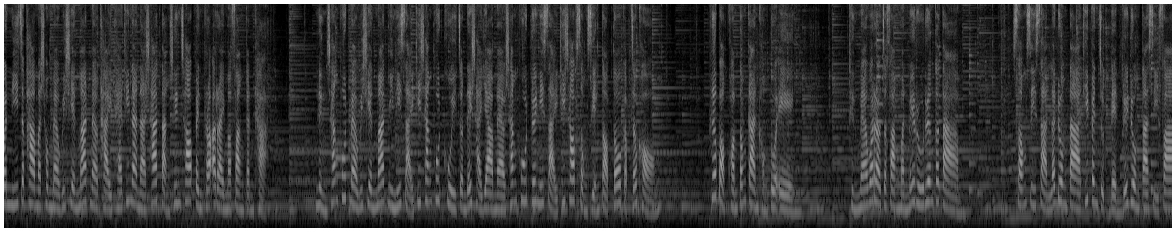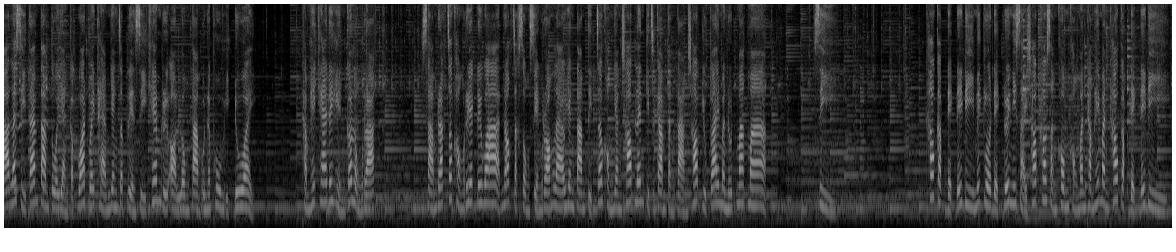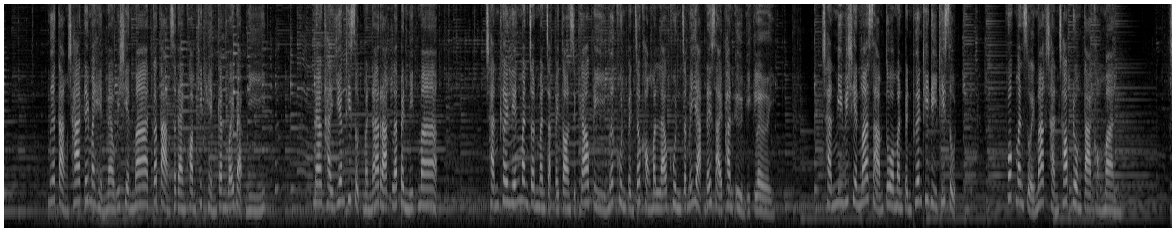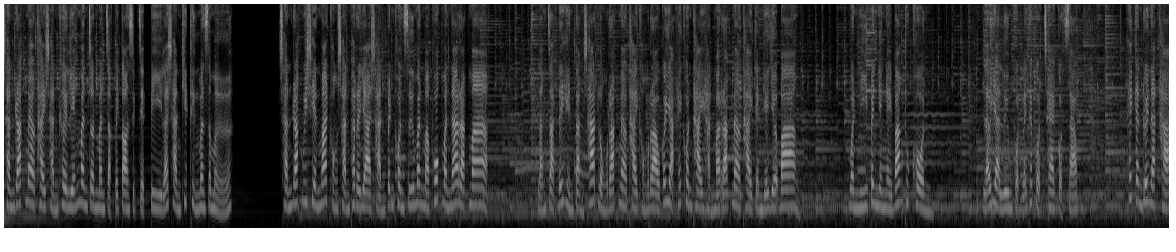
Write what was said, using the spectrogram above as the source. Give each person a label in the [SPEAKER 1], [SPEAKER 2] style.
[SPEAKER 1] วันนี้จะพามาชมแมววิเชียนมาศแมวไทยแท้ที่นานาชาติต่างชื่นชอบเป็นเพราะอะไรมาฟังกันค่ะ 1. ช่างพูดแมววิเชียนมาศมีนิสัยที่ช่างพูดคุยจนได้ฉายาแมวช่างพูดด้วยนิสัยที่ชอบส่งเสียงตอบโต้กับเจ้าของ เพื่อบอกความต้องการของตัวเอง ถึงแม้ว่าเราจะฟังมันไม่รู้เรื่องก็ตามสองสีสันและดวงตาที่เป็นจุดเด่นด้วยดวงตาสีฟ้าและสีแต้มตามตัวอย่างกับวาดไว้แถมยังจะเปลี่ยนสีเข้มหรืออ่อนลงตามอุณหภูมิอีกด้วย ทำให้แค่ได้เห็นก็หลงรัก 3. รักเจ้าของเรียกได้ว่านอกจากส่งเสียงร้องแล้วยังตามติดเจ้าของยังชอบเล่นกิจกรรมต่างๆ ชอบอยู่ใกล้มนุษย์มากๆ 4. เข้ากับเด็กได้ดีไม่กลัวเด็กด้วยนิสัยชอบเข้าสังคมของมันทำให้มันเข้ากับเด็กได้ดี เมื่อต่างชาติได้มาเห็นแมววิเชียนมาศก็ต่างแสดงความคิดเห็นกันไว้แบบนี้ แมวไทยเยี่ยมที่สุดมันน่ารักและเป็นมิตรมาก ฉันเคยเลี้ยงมันจนมันจากไปตอน 19 ปี เมื่อคุณเป็นเจ้าของมันแล้วคุณจะไม่อยากได้สายพันธุ์อื่นอีกเลย ฉันมีวิเชียนมาสามตัวมันเป็นเพื่อนที่ดีที่สุด พวกมันสวยมากฉันชอบดวงตาของมัน ฉันรักแมวไทยฉันเคยเลี้ยงมันจนมันจากไปตอน 17 ปี และฉันคิดถึงมันเสมอ ฉันรักวิเชียนมาศของฉันภรรยาฉันเป็นคนซื้อมันมาพวกมันน่ารักมาก หลังจากได้เห็นต่างชาติหลงรักแมวไทยของเราก็อยากให้คนไทยหันมารักแมวไทยกันเยอะๆบ้าง วันนี้เป็นยังไงบ้างทุกคน แล้วอย่าลืมกดไลค์ถ้ากดแชร์กดซับให้กันด้วยนะคะ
